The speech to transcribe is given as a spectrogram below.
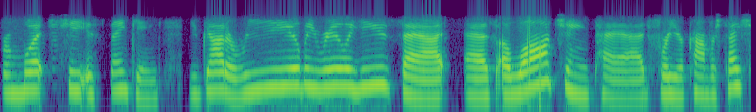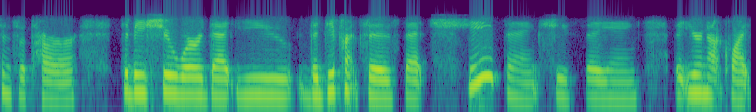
from what she is thinking, you've got to really, really use that as a launching pad for your conversations with her to be sure that you the differences that she thinks she's seeing that you're not quite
